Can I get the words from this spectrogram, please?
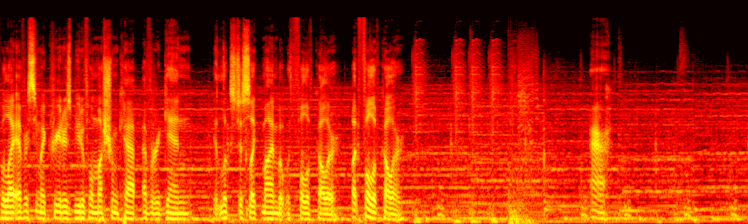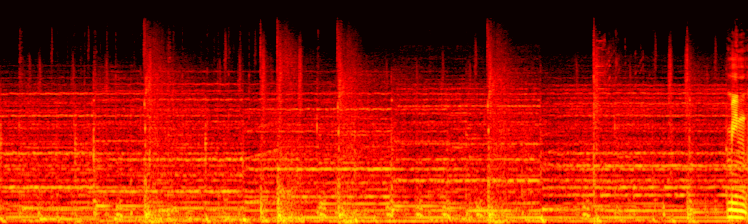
Will I ever see my creator's beautiful mushroom cap ever again? It looks just like mine, but with full of color. But full of color. Ah. I mean,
